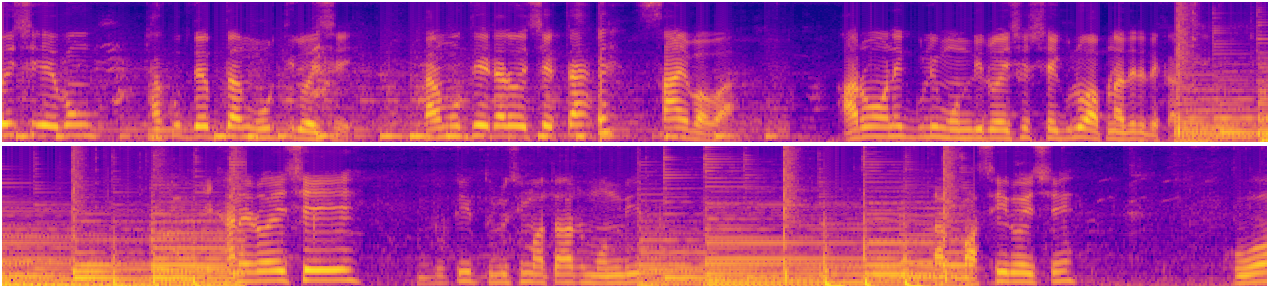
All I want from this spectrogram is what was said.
রয়েছে এবং ঠাকুর দেবতার মূর্তি রয়েছে। তার মধ্যে এটা রয়েছে একটা সাই বাবা। আরও অনেকগুলি মন্দির রয়েছে সেগুলো আপনাদের দেখাচ্ছি। এখানে রয়েছে দুটি তুলসী মাতার মন্দির। তার পাশেই রয়েছে কুয়ো।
